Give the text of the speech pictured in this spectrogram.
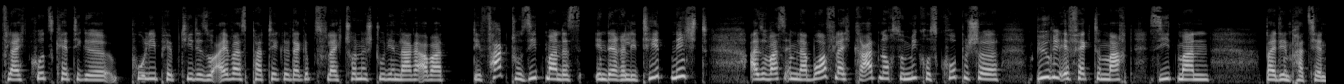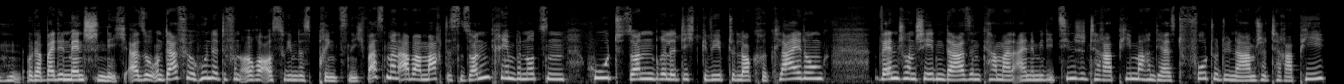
vielleicht kurzkettige Polypeptide, so Eiweißpartikel, da gibt es vielleicht schon eine Studienlage, aber de facto sieht man das in der Realität nicht. Also was im Labor vielleicht gerade noch so mikroskopische Bügeleffekte macht, sieht man bei den Patienten oder bei den Menschen nicht. Also und dafür hunderte von Euro auszugeben, das bringt's nicht. Was man aber macht, ist Sonnencreme benutzen, Hut, Sonnenbrille, dicht gewebte, lockere Kleidung. Wenn schon Schäden da sind, kann man eine medizinische Therapie machen, die heißt photodynamische Therapie.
